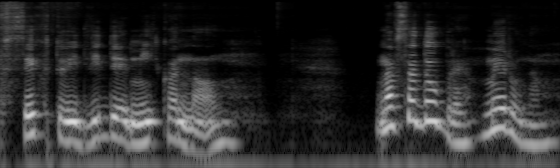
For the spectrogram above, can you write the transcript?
всіх, хто відвідує мій канал. На все добре, миру нам!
